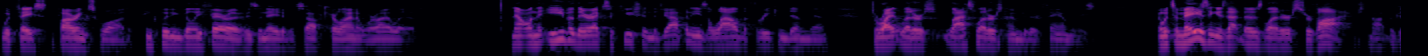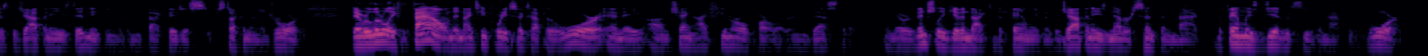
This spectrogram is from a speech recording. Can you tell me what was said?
would face the firing squad, including Billy Farrow, who's a native of South Carolina, where I live. Now, on the eve of their execution, the Japanese allowed the three condemned men to write letters, last letters home to their families. And what's amazing is that those letters survived, not because the Japanese did anything with them. In fact, they just stuck them in a drawer. They were literally found in 1946 after the war in a um, Shanghai funeral parlor in a desk there. And they were eventually given back to the family, but the Japanese never sent them back. The families did receive them after the war.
